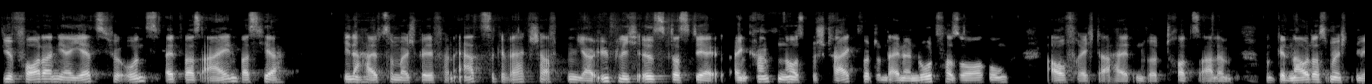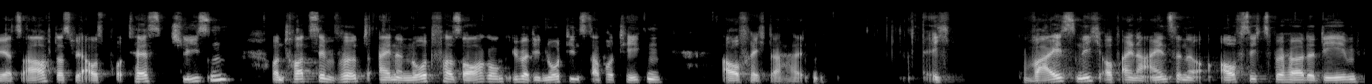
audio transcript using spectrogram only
wir fordern ja jetzt für uns etwas ein, was hier innerhalb zum Beispiel von Ärztegewerkschaften ja üblich ist, dass der ein Krankenhaus bestreikt wird und eine Notversorgung aufrechterhalten wird, trotz allem. Und genau das möchten wir jetzt auch, dass wir aus Protest schließen und trotzdem wird eine Notversorgung über die Notdienstapotheken aufrechterhalten. Ich weiß nicht, ob eine einzelne Aufsichtsbehörde dem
